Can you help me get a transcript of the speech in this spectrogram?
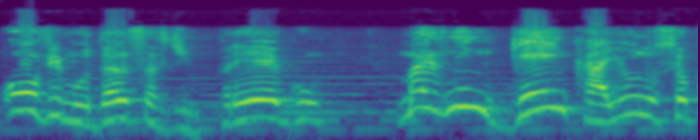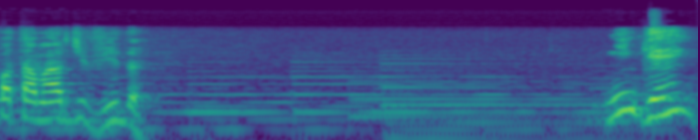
Houve mudanças de emprego, mas ninguém caiu no seu patamar de vida. Ninguém.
